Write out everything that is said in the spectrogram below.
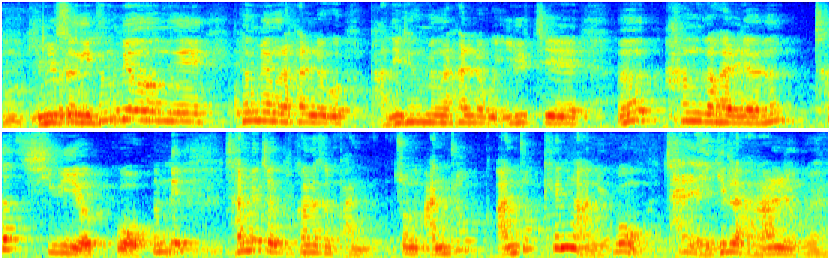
어, 김일성이. 혁명에 혁명을 하려고 반일 혁명을 하려고 일제 어? 한가하려는 첫 시위였고 근데 음. 3.1절 북한에서 좀안 좋, 안 좋게는 아니고 잘 얘기를 안 하려고 해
